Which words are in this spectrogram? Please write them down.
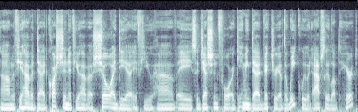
Um, if you have a dad question, if you have a show idea, if you have a suggestion for a gaming dad victory of the week, we would absolutely love to hear it.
